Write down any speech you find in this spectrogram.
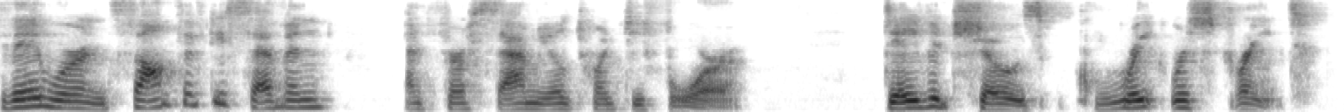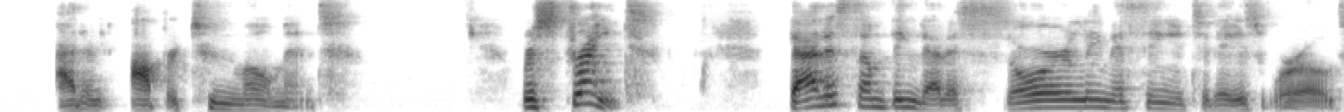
Today we're in Psalm 57 and 1 Samuel 24. David shows great restraint at an opportune moment. Restraint. That is something that is sorely missing in today's world.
